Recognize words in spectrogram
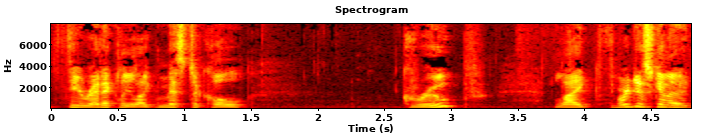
theoretically like mystical group? like we're just gonna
